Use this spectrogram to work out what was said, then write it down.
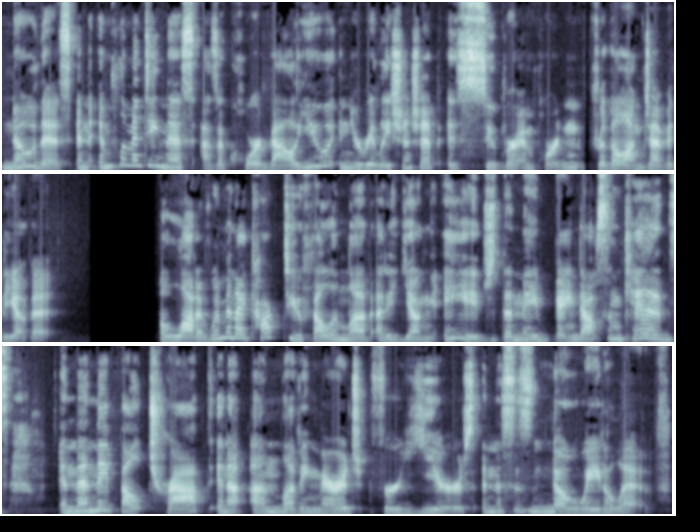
Know this, and implementing this as a core value in your relationship is super important for the longevity of it. A lot of women I talked to fell in love at a young age. Then they banged out some kids, and then they felt trapped in an unloving marriage for years. And this is no way to live.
